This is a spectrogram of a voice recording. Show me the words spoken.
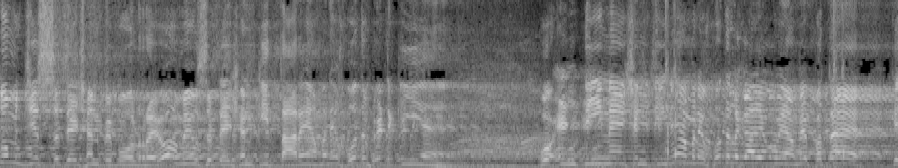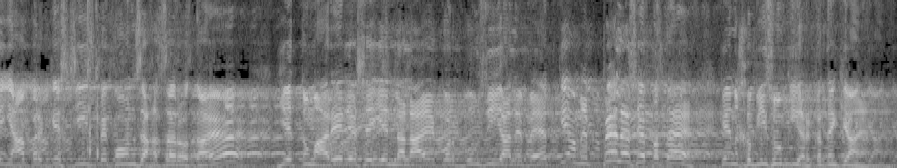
तुम जिस स्टेशन पे बोल रहे हो, हमें उस स्टेशन की तारें हमने खुद फिट की हैं। वो एंटीने शंटीने हमने खुद लगाए हुए हैं। हमें पता है कि यहाँ पर किस चीज़ पे कौन सा असर होता है। ये तुम्हारे जैसे ये नलायक और बूजी आले बैत के हमें पहले से पता है कि इन खबीसों की हरकतें क्या हैं।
